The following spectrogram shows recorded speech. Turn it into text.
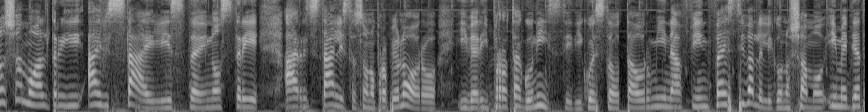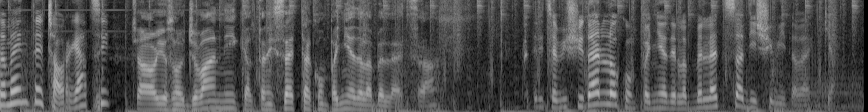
Conosciamo altri hairstylist? I nostri hairstylist sono proprio loro, i veri protagonisti di questo Taormina Film Festival. Li conosciamo immediatamente. Ciao ragazzi. Ciao, io sono Giovanni, Caltanissetta, Compagnia della Bellezza. Patrizia Piscitello, Compagnia della Bellezza di Civitavecchia.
